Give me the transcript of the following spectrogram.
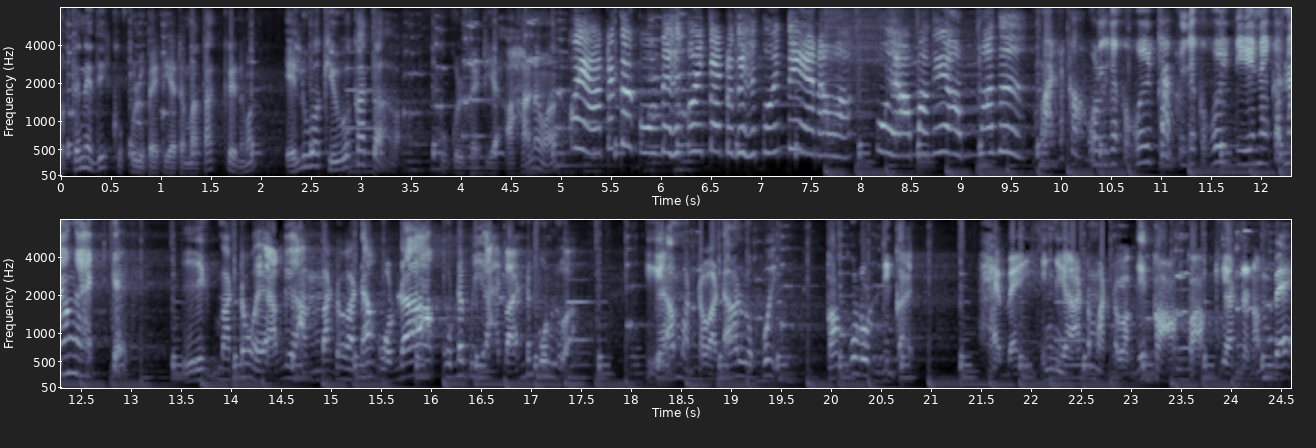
ඔතනදී කුකුළු පැටියට මතක් වෙනවා එළුවා කිව්ව කතාව. කුකුල් පැටිය අහනවා ඔයාට කකුල් දෙකකුයි තටු දෙකකුයි තියෙනවා. ඔයා මගේ අම්මද? මට කකුල් දෙකකුයි තටු දෙකකුයි තියෙන එක නම් ඇත්ත ඒත් මට ඔයාගේ අම්මට වඩා ගොඩාක් උඩ පියාඹන්න පුළුවන් එයා මට වඩා ලොකුයි කකුලුත් දිගයි හැබැයි ඉතින් එයාට මට වගේ කාකා කියන්න නම් බෑ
